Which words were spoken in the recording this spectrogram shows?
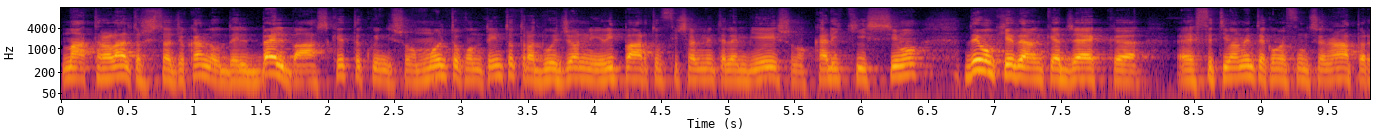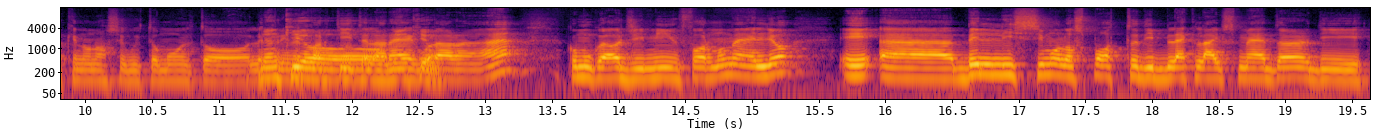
ma tra l'altro si sta giocando del bel basket, quindi sono molto contento. Tra due giorni riparte ufficialmente l'NBA, sono carichissimo. Devo chiedere anche a Jack effettivamente come funzionerà perché non ho seguito molto le Neanch'io- prime partite, la regular, eh? comunque oggi mi informo meglio e eh, bellissimo lo spot di Black Lives Matter di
